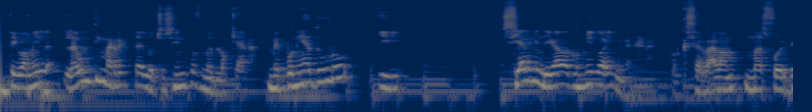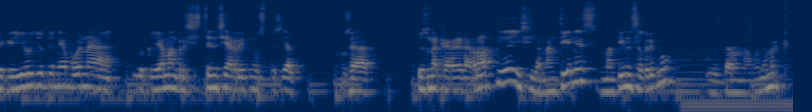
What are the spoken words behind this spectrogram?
te digo, a mí la, la última recta del 800 me bloqueaba. Me ponía duro y si alguien llegaba conmigo ahí me ganaba. Porque cerraba más fuerte que yo. Yo tenía buena, lo que llaman resistencia a ritmo especial. O sea, es una carrera rápida y si la mantienes, mantienes el ritmo, puedes dar una buena marca.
